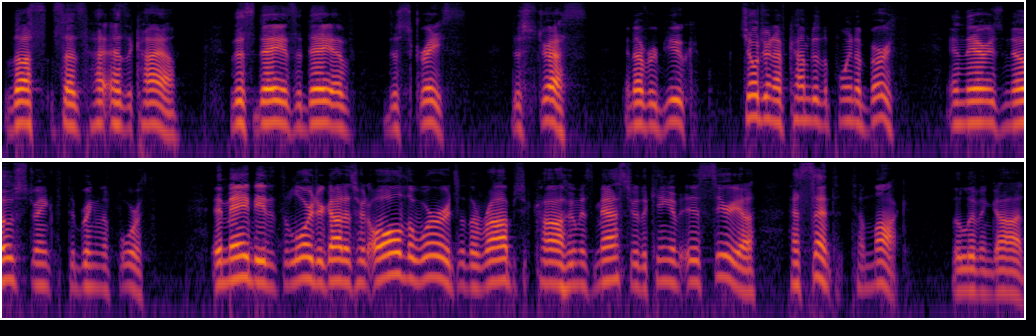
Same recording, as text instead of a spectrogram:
Thus says Hezekiah, This day is a day of disgrace, distress, and of rebuke. Children have come to the point of birth, and there is no strength to bring them forth. It may be that the Lord your God has heard all the words of the Rabshakeh, whom his master, the king of Assyria, has sent to mock the living God,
